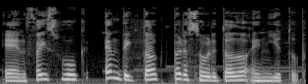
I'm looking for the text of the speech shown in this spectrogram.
en Facebook, en TikTok, pero sobre todo en YouTube.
